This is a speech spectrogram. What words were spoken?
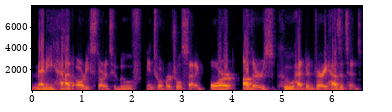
Many had already started to move into a virtual setting, or others who had been very hesitant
